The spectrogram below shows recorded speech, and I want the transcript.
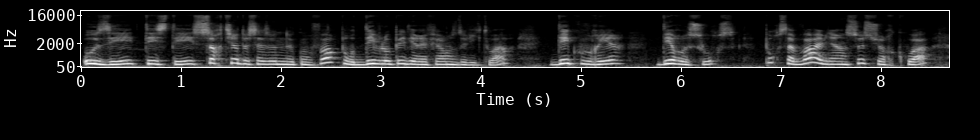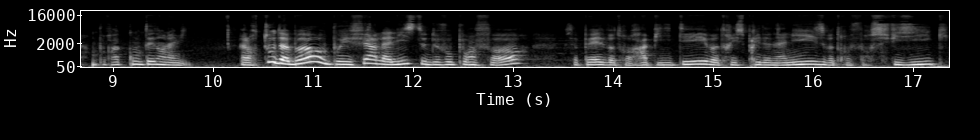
oser, tester, sortir de sa zone de confort pour développer des références de victoire, découvrir des ressources pour savoir eh bien, ce sur quoi on pourra compter dans la vie. Alors tout d'abord, vous pouvez faire la liste de vos points forts. Ça peut être votre rapidité, votre esprit d'analyse, votre force physique.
